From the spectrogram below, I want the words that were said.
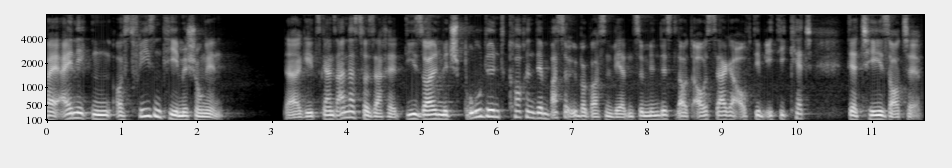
Bei einigen Ostfriesen-Teemischungen Da geht's ganz anders zur Sache. Die sollen mit sprudelnd kochendem Wasser übergossen werden, zumindest laut Aussage auf dem Etikett der Teesorte.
